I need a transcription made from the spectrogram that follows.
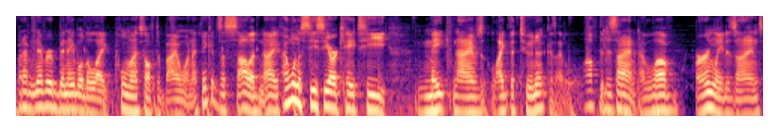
but I've never been able to like pull myself to buy one. I think it's a solid knife. I want to see CRKT make knives like the tuna because I love the design. I love Burnley designs,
